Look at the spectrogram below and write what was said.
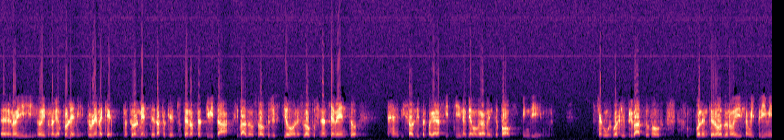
eh, noi, noi, non abbiamo problemi. Il problema è che naturalmente, dato che tutte le nostre attività si basano sull'autogestione, sull'autofinanziamento, eh, di soldi per pagare affitti ne abbiamo veramente pochi, quindi se c'è comunque qualche privato volenteroso, noi siamo i primi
